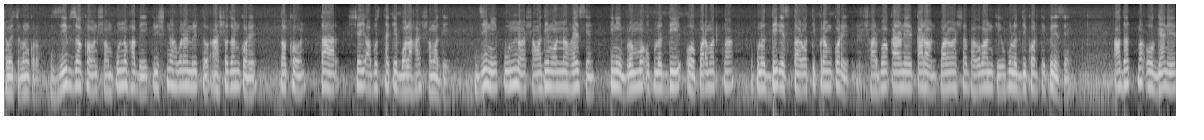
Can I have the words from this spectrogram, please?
সবাই শ্রবণ করো। জীব যখন সম্পূর্ণভাবে কৃষ্ণ আস্বাদন করে তখন তার সেই অবস্থাকে বলা হয় সমাধি। যিনি পূর্ণ সমাধিমন্ন হয়েছেন তিনি ব্রহ্ম উপলব্ধি ও পরমাত্মা উপলব্ধির স্তর অতিক্রম করে সর্বকারণের কারণ পরমেশ্বর ভগবানকে উপলব্ধি করতে পেরেছেন। আধ্যাত্ম ও জ্ঞানের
